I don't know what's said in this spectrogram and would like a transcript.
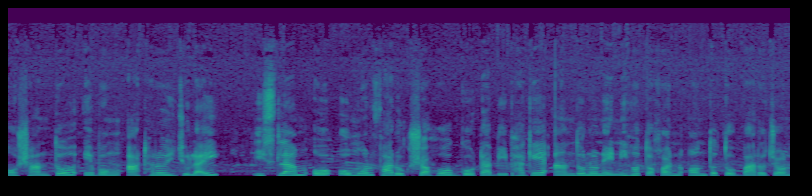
ও শান্ত এবং আঠারোই জুলাই ইসলাম ও ওমর ফারুক সহ গোটা বিভাগে আন্দোলনে নিহত হন অন্তত বারো জন।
